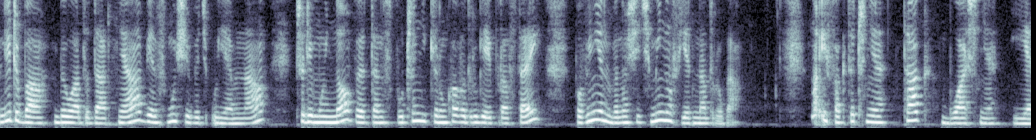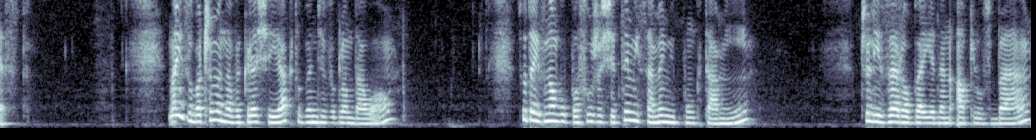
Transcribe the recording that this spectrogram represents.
Liczba była dodatnia, więc musi być ujemna, czyli mój nowy, ten współczynnik kierunkowy drugiej prostej, powinien wynosić minus jedna druga. No i faktycznie tak właśnie jest. No i zobaczymy na wykresie, jak to będzie wyglądało. Tutaj znowu posłużę się tymi samymi punktami, czyli 0b1a plus b.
